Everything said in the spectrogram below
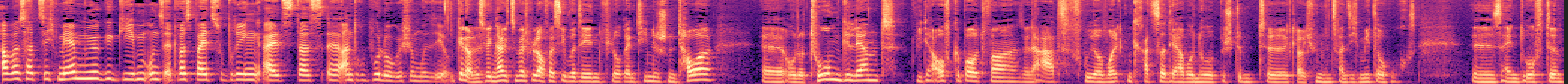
Aber es hat sich mehr Mühe gegeben, uns etwas beizubringen als das äh, Anthropologische Museum. Genau, deswegen habe ich zum Beispiel auch was über den florentinischen Tower äh, oder Turm gelernt, wie der aufgebaut war. So eine Art früher Wolkenkratzer, der aber nur bestimmt, äh, glaube ich, 25 Meter hoch äh, sein durfte.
